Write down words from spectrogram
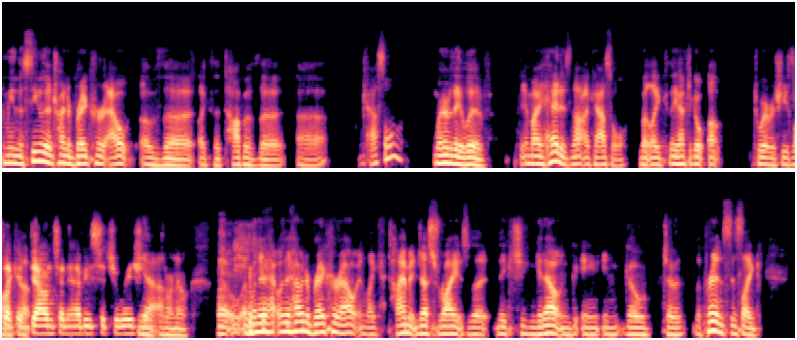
I mean, the scene where they're trying to break her out of the like the top of the uh, castle, wherever they live. In my head, is not a castle, but like they have to go up to wherever she's It's like a up. Downton Abbey situation. Yeah, I don't know, but when they're when they're having to break her out and like time it just right so that they she can get out and, and, and go to the prince, it's like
